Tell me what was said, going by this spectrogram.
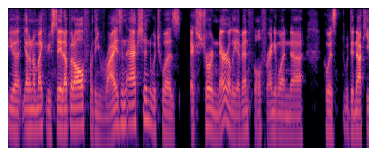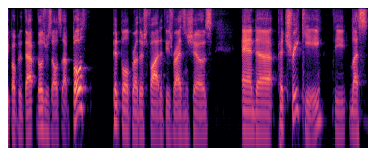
you, uh, I don't know, Mike, if you stayed up at all for the Rizin action, which was extraordinarily eventful for anyone uh, who was who did not keep up with that those results. Uh, both Pitbull brothers fought at these Rizin shows, and uh, Patricky, the less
